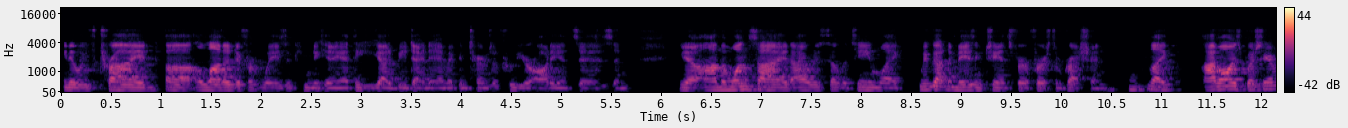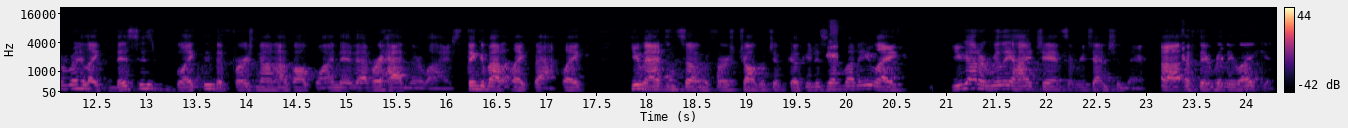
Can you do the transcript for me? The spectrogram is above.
you know we've tried uh, a lot of different ways of communicating. I think you got to be dynamic in terms of who your audience is, and you know, on the one side, I always tell the team like we've got an amazing chance for a first impression. Like I'm always pushing everybody like this is likely the first non-alcoholic wine they've ever had in their lives. Think about it like that. Like, you imagine selling the first chocolate chip cookie to somebody? Like you got a really high chance of retention there uh, if they really like it.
